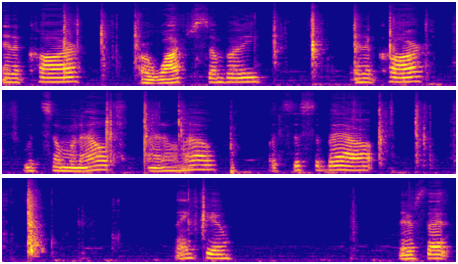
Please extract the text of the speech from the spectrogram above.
in a car or watched somebody in a car with someone else. I don't know. What's this about? Thank you. There's that,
